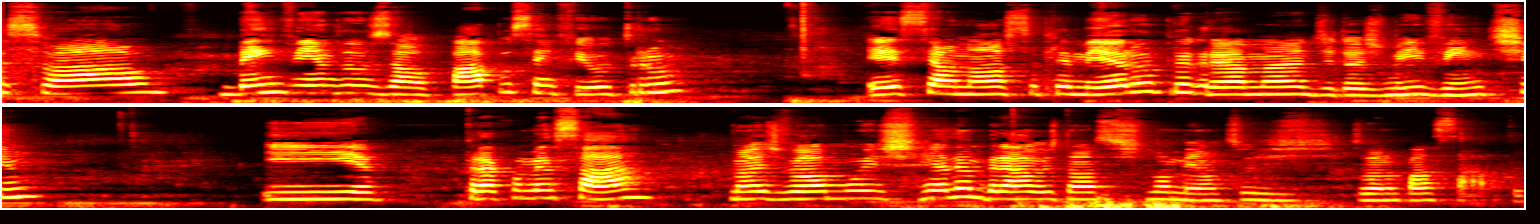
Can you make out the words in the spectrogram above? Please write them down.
pessoal, bem-vindos ao Papo Sem Filtro. Esse é o nosso primeiro programa de 2020 e para começar, nós vamos relembrar os nossos momentos do ano passado.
